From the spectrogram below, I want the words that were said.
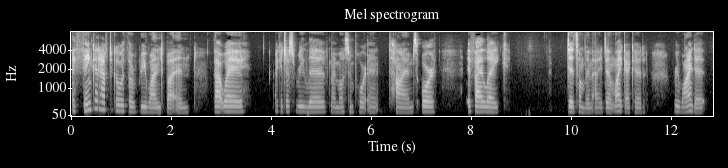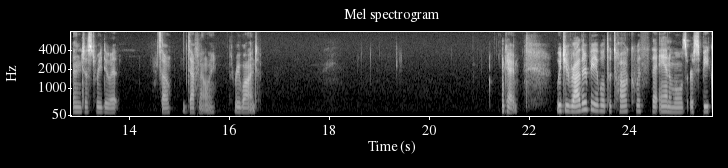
I think I'd have to go with a rewind button. That way I could just relive my most important times. Or if I like did something that I didn't like, I could rewind it and just redo it. So definitely rewind. Okay. Would you rather be able to talk with the animals or speak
